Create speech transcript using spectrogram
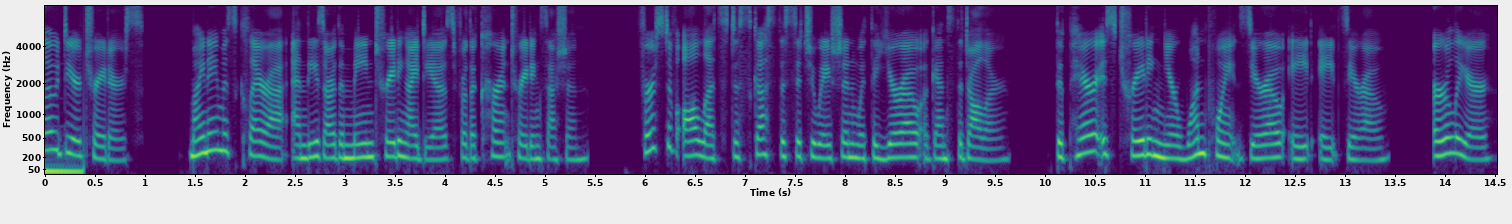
Hello, dear traders. My name is Clara, and these are the main trading ideas for the current trading session. First of all, let's discuss the situation with the euro against the dollar. The pair is trading near 1.0880. Earlier,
